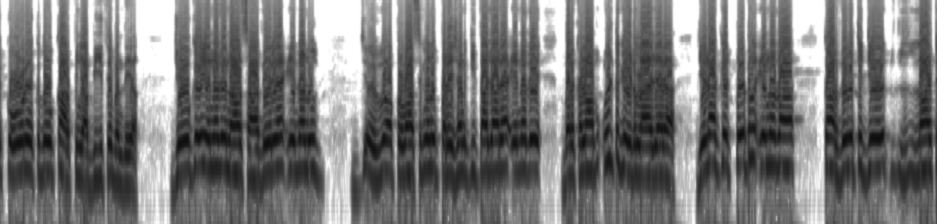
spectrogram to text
ਇੱਕ ਹੋਰ ਇੱਕ ਦੋ ਘਰ ਪੰਜਾਬੀ ਇੱਥੇ ਬੰਦੇ ਆ। ਜੋ ਕਿ ਇਹਨਾਂ ਦੇ ਨਾਲ ਸਾਥ ਦੇ ਰਿਹਾ, ਇਹਨਾਂ ਨੂੰ ਪ੍ਰਵਾਸੀਆਂ ਨੂੰ ਪਰੇਸ਼ਾਨ ਕੀਤਾ ਜਾ ਰਿਹਾ, ਇਹਨਾਂ ਦੇ ਬਰਖਲਾਫ ਉਲਟ ਗੇਟ ਲਾਇਆ ਜਾ ਰਿਹਾ, ਜਿਹੜਾ ਕਿ ਟੋਟਲ ਇਹਨਾਂ ਦਾ ਘਰ ਦੇ ਵਿੱਚ ਜੇ ਲਾਸਟ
